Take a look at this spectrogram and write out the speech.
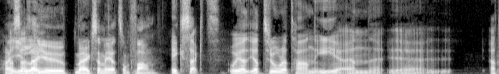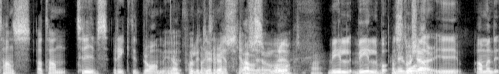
Han Alltså gillar han- ju uppmärksamhet som fan. Mm. Exakt. Och jag, jag tror att han är en... Eh, att, han, s- att han trivs riktigt bra med Ja, uppmärksamhet röst. kanske. Absolut. Och vill, vill vill stå där i... Ja, men det,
